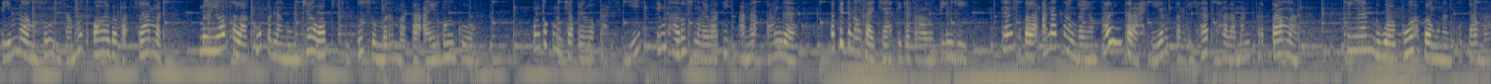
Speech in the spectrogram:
Tim langsung disambut oleh Bapak Slamet. Beliau selaku penanggung jawab situs sumber mata air bengkung. Untuk mencapai lokasi, tim harus melewati anak tangga, tapi tenang saja tidak terlalu tinggi. Dan setelah anak tangga yang paling terakhir terlihat halaman pertama dengan dua buah bangunan utama.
